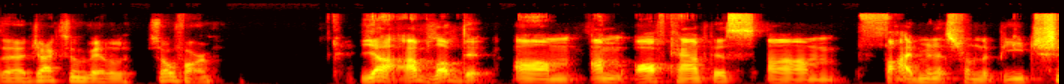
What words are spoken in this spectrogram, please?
uh, Jacksonville so far? Yeah, I've loved it. Um, I'm off campus, um, five minutes from the beach,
